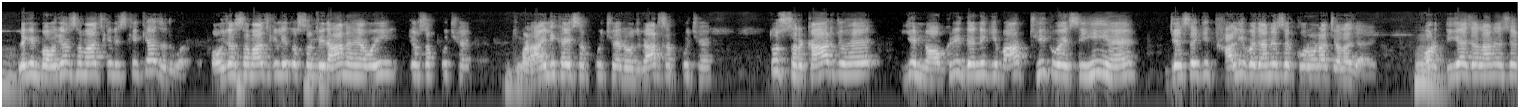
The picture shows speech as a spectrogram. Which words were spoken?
हम्म। लेकिन बहुजन समाज के लिए इसकी क्या ज़रूरत है बहुजन समाज के लिए तो संविधान है वही जो सब कुछ है पढ़ाई लिखाई सब कुछ है रोज़गार सब कुछ है। तो सरकार जो है ये नौकरी देने की बात ठीक वैसी ही है जैसे कि थाली बजाने से कोरोना चला जाएगा हम्म। और दिया जलाने से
